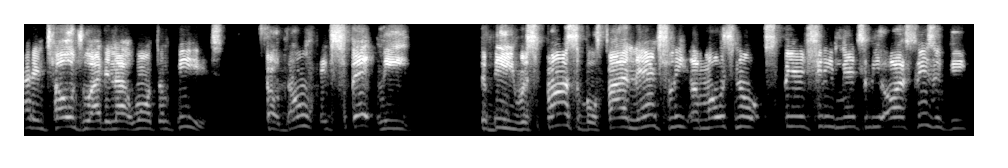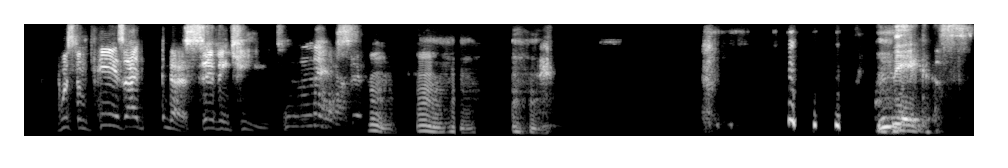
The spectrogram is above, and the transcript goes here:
I didn't told you I did not want them kids. So don't expect me to be responsible financially, emotional, spiritually, mentally, or physically with some kids. I got seven kids. Mm, mm-hmm, mm-hmm. Niggas.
